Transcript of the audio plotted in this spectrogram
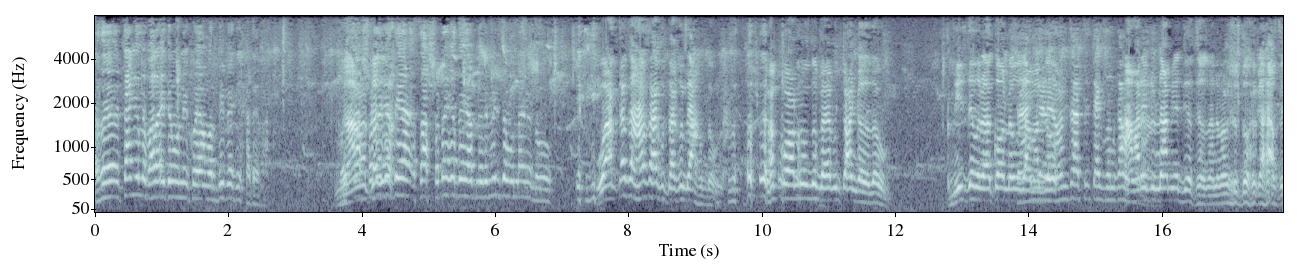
আচ্ছা টাঙ্গেলে ভাড়াইতে মনে কয় আমার বিবেকে খাটে না চারশো টাকা দিয়ে আপনার মির্জাপুর নামে দেবো হাসা কথা কিন্তু এখন দেবো না কর্ণ আমি টাঙ্গা দেবো আমার তো- একজন আমার একটু নামিয়ে দিয়েছে জানে আমার একটু দরকার আছে।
